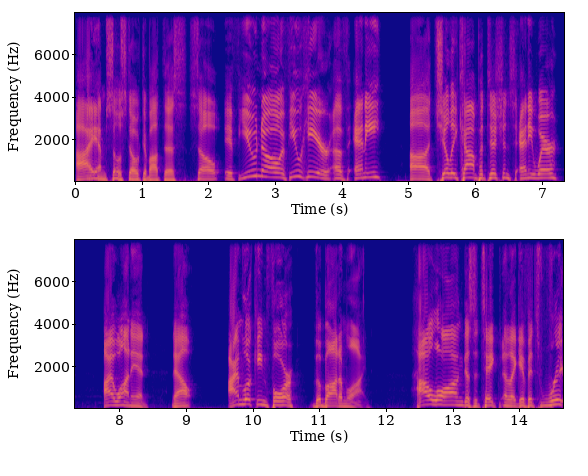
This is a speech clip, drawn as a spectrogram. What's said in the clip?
I am so stoked about this. So if you know, if you hear of any uh, chili competitions anywhere, I want in. Now, I'm looking for the bottom line. How long does it take? Like, if it's re-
